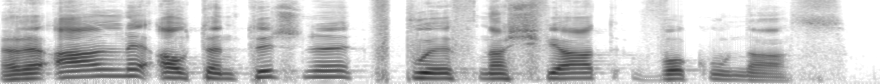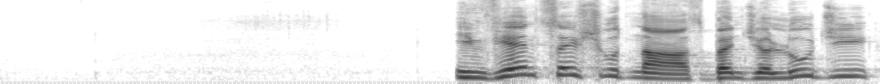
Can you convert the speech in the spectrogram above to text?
realny, autentyczny wpływ na świat wokół nas. Im więcej wśród nas będzie ludzi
